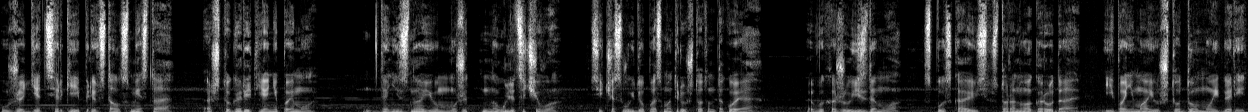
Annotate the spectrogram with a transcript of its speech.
Уже дед Сергей привстал с места. А что горит, я не пойму. Да не знаю, может на улице чего? Сейчас выйду, посмотрю, что там такое. Выхожу из дому, спускаюсь в сторону огорода и понимаю, что дом мой горит.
